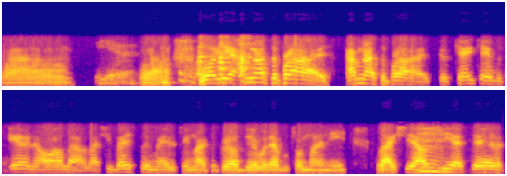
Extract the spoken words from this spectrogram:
Wow. Yeah. Wow. Well, yeah, I'm not surprised. I'm not surprised because KK was airing it all out. Like she basically made it seem like the girl did whatever for money. Like she mm. she had said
